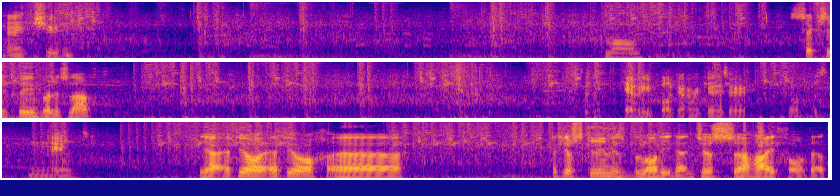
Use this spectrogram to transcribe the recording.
Nice shooting. Come on. 63 bullets left. Heavy body armor kids or just nails. Yeah, if your if your uh, if your screen is bloody, then just uh, hide for a bit.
